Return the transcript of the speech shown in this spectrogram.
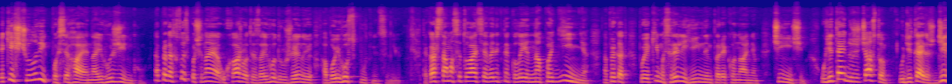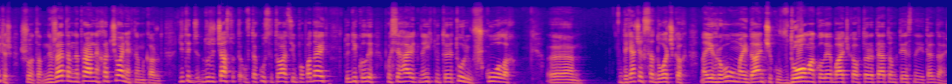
якийсь чоловік посягає на його жінку. Наприклад, хтось починає ухажувати за його дружиною або його спутницею. Така ж сама ситуація виникне, коли є нападіння, наприклад, по якимось релігійним переконанням чи іншим. У дітей дуже часто, у дітей ж діти ж, що там, невже там неправильне харчування, як нам кажуть, діти дуже часто в таку ситуацію попадають тоді, коли посягають на їхню територію в школах. Е в дитячих садочках, на ігровому майданчику, вдома, коли батько авторитетом тисне і так далі.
